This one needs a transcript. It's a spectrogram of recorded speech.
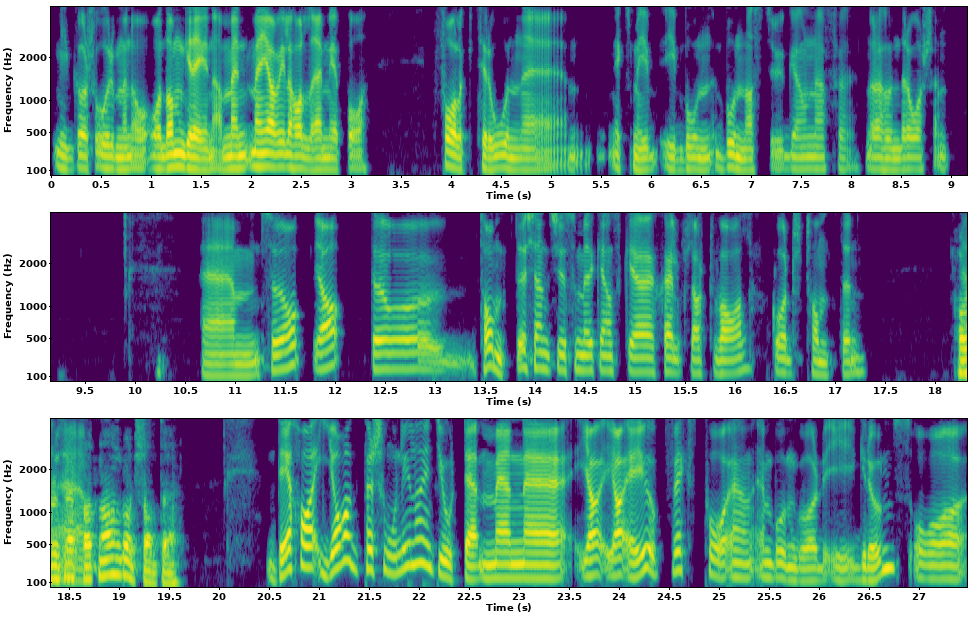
Midgårdsormen och, och de grejerna. Men, men jag ville hålla det mer på folktron eh, liksom i, i bon, bonnastugorna för några hundra år sedan. Um, så ja, då, tomte känns ju som ett ganska självklart val, gårdstomten. Har du träffat uh, någon gårdstomte? Det har jag personligen har inte gjort det, men eh, jag, jag, är ju uppväxt på en, en bondgård i Grums och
